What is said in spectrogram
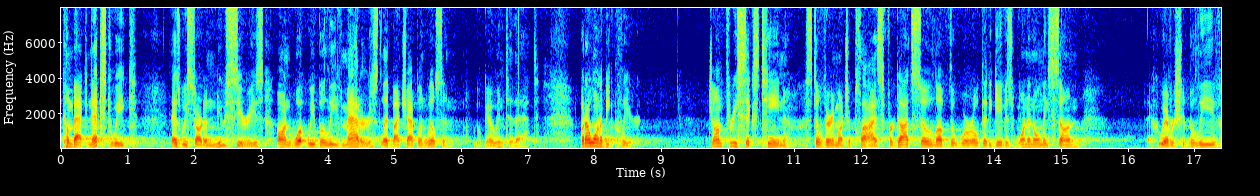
Come back next week as we start a new series on what we believe matters, led by Chaplain Wilson. We'll go into that. But I want to be clear. John 3:16 still very much applies. For God so loved the world that he gave his one and only son that whoever should believe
